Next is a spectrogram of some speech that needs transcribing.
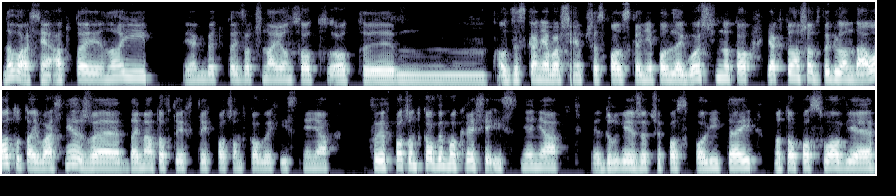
No właśnie, a tutaj, no i jakby tutaj zaczynając od, od um, odzyskania właśnie przez Polskę niepodległości, no to jak to na przykład wyglądało tutaj właśnie, że dajmy na to w tych, tych początkowych istnienia, w, początkowym okresie istnienia II Rzeczypospolitej, no to posłowie,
